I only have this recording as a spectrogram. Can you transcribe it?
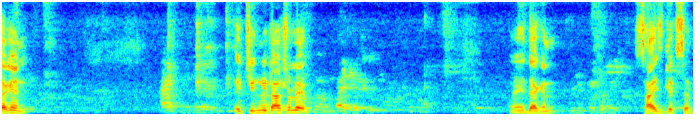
দেখেন, এই চিংড়িটা আসলে দেখেন সাইজ দেখছেন।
